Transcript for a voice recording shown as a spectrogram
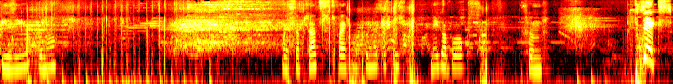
Easy, genau. Nächster Platz, 2 von 500 Abschluss. Megabox, 5. 6!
